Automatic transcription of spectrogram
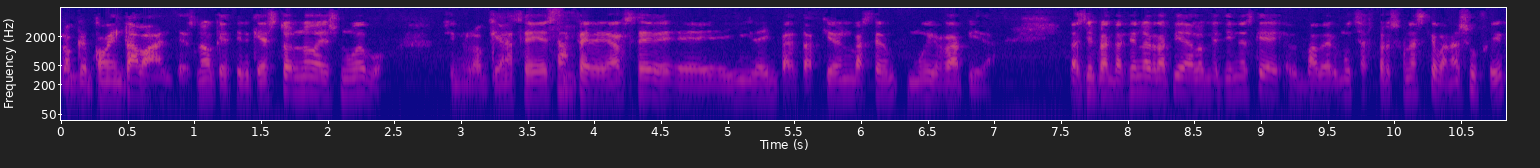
lo que comentaba antes, ¿no? Que decir que esto no es nuevo, sino lo que hace es acelerarse eh, y la implantación va a ser muy rápida. Las implantaciones rápidas lo que tiene es que va a haber muchas personas que van a sufrir.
